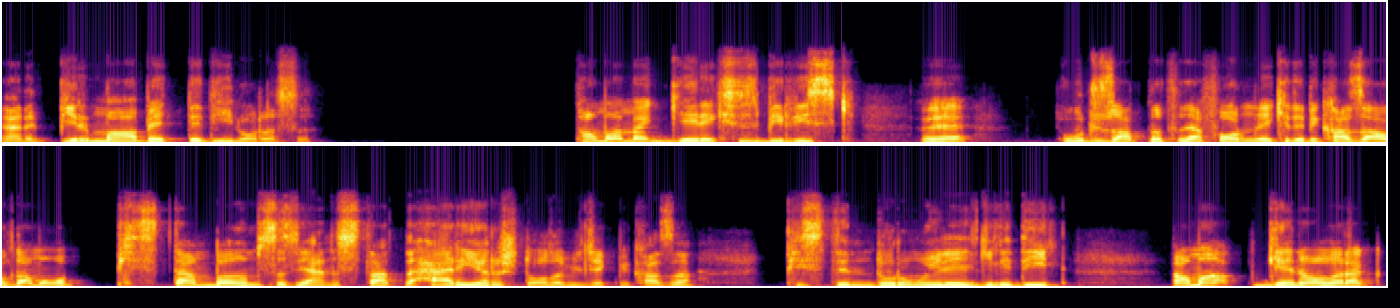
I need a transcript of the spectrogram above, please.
Yani bir mabet de değil orası. Tamamen gereksiz bir risk ve ucuz atlatıldı. Yani Formula 2'de bir kaza aldı ama o pistten bağımsız. Yani startta her yarışta olabilecek bir kaza. Pistin durumuyla ilgili değil. Ama genel olarak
